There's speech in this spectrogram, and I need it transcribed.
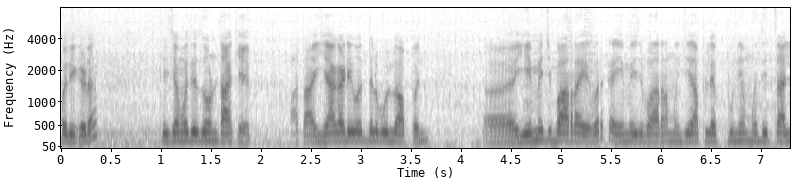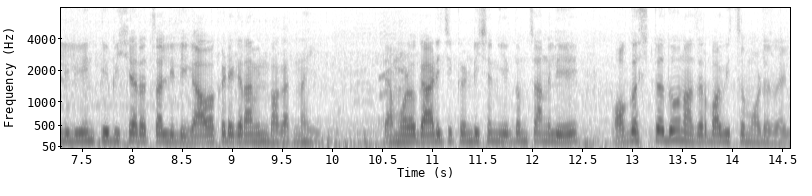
पलीकडं. त्याच्यामध्ये दोन टाके आहेत. आता ह्या गाडीबद्दल बोलू आपण. एम एच बारा आहे बरं का. एम एच बारा म्हणजे आपल्या पुण्यामध्ये चाललेली एन टी बी शहरात चाललेली गावाकडे ग्रामीण भागात नाही. त्यामुळं गाडीची कंडिशन एकदम चांगली आहे. ऑगस्ट दोन हजार बावीसचं मॉडेल राहील.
